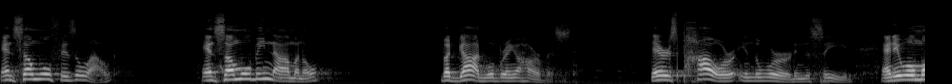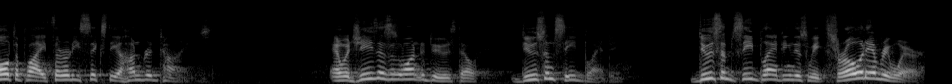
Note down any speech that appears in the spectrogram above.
and some will fizzle out, and some will be nominal, but God will bring a harvest. There is power in the word, in the seed, and it will multiply 30, 60, 100 times. And what Jesus is wanting to do is tell, do some seed planting. Do some seed planting this week. Throw it everywhere,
